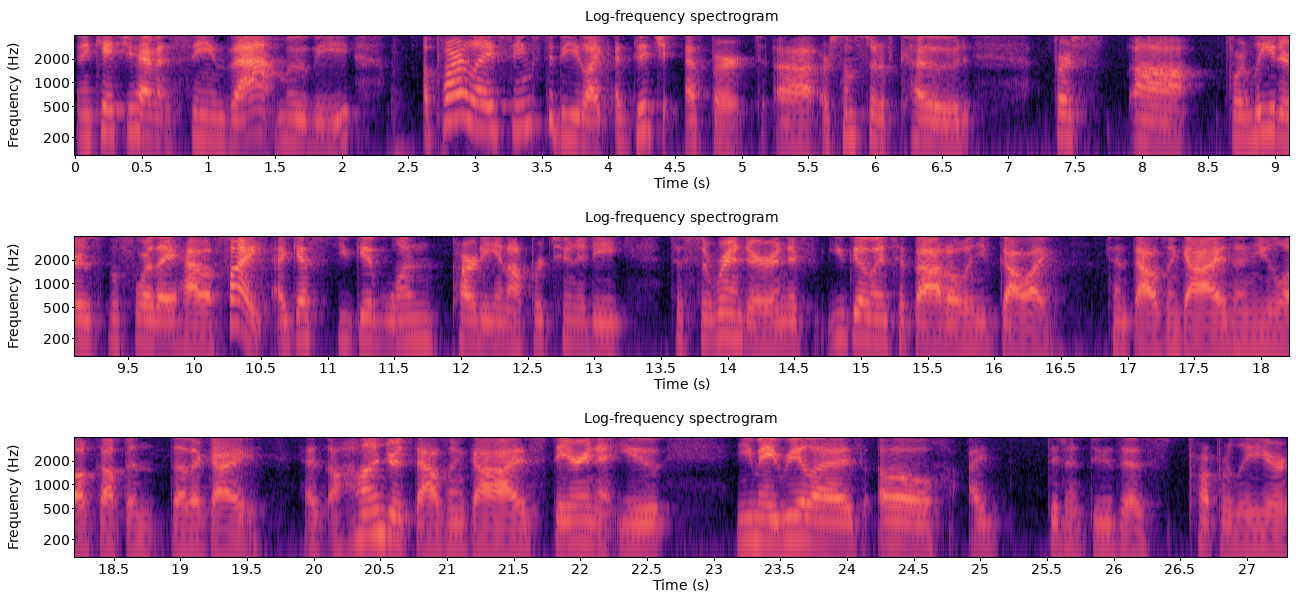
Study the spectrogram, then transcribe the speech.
And in case you haven't seen that movie, a parlay seems to be like a ditch effort uh, or some sort of code for uh, for leaders before they have a fight. I guess you give one party an opportunity to surrender, and if you go into battle and you've got like ten thousand guys, and you look up and the other guy has a hundred thousand guys staring at you, you may realize, oh, I didn't do this properly, or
